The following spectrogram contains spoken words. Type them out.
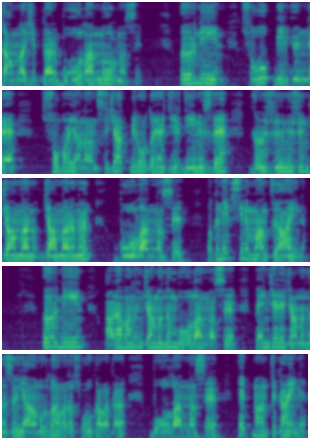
damlacıklar buğulanma olması. Örneğin soğuk bir günde soba yanan sıcak bir odaya girdiğinizde gözlüğünüzün camlan, camlarının buğulanması. Bakın hepsinin mantığı aynı. Örneğin arabanın camının buğulanması, pencere camınızın yağmurlu havada, soğuk havada buğulanması. Hep mantık aynı.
